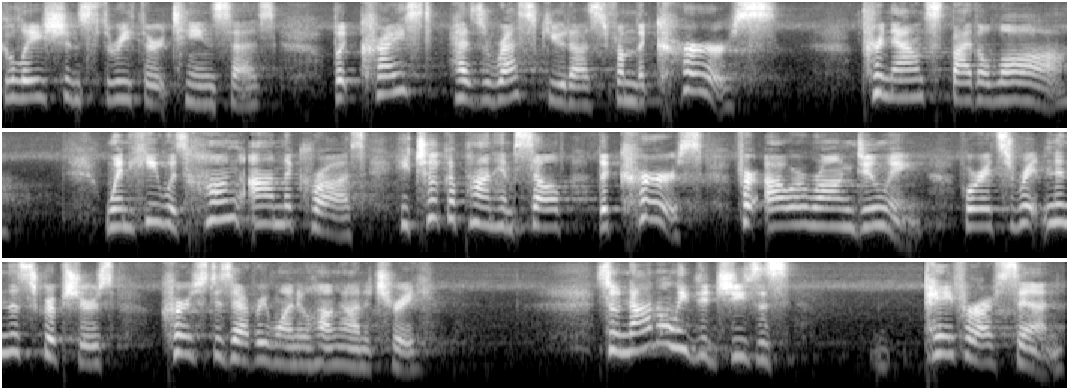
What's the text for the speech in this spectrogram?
Galatians 3:13 says, "But Christ has rescued us from the curse pronounced by the law. When he was hung on the cross, he took upon himself the curse for our wrongdoing. For it's written in the scriptures, cursed is everyone who hung on a tree." So not only did Jesus pay for our sin,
